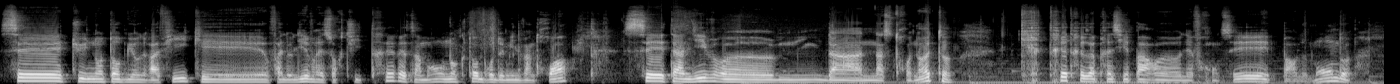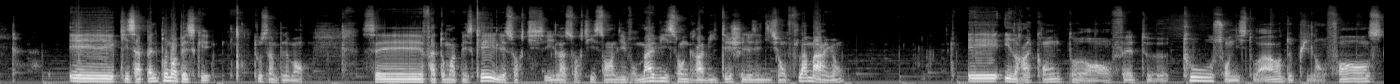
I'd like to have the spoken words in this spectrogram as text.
C'est une autobiographie qui enfin le livre est sorti très récemment, en octobre 2023. C'est un livre d'un astronaute très très apprécié par euh, les Français et par le monde, et qui s'appelle Thomas Pesquet, tout simplement. C'est enfin, Thomas Pesquet, il, est sorti, il a sorti son livre Ma vie sans gravité chez les éditions Flammarion. Et il raconte en fait euh, tout son histoire depuis l'enfance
